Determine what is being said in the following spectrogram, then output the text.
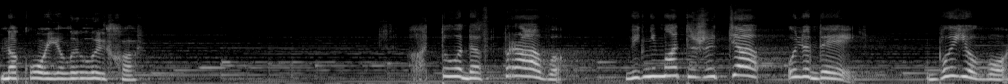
накоїли лиха. Хто дав право віднімати життя у людей? Ви його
